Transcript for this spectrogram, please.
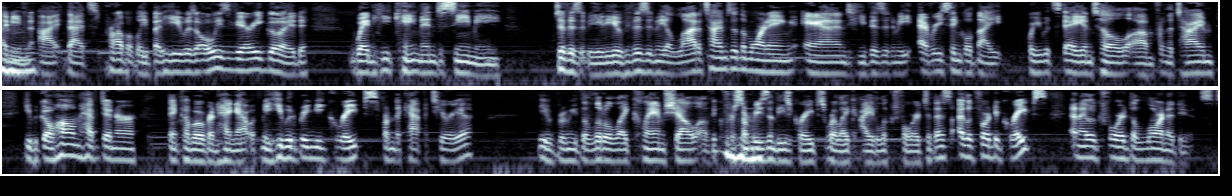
I mean, mm-hmm. I that's probably, but he was always very good when he came in to see me to visit me. He visited me a lot of times in the morning, and he visited me every single night. Where he would stay until um, from the time he would go home, have dinner, then come over and hang out with me. He would bring me grapes from the cafeteria. He would bring me the little like clamshell of the. For some reason, these grapes were like I looked forward to this. I look forward to grapes, and I look forward to Lorna Doones.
